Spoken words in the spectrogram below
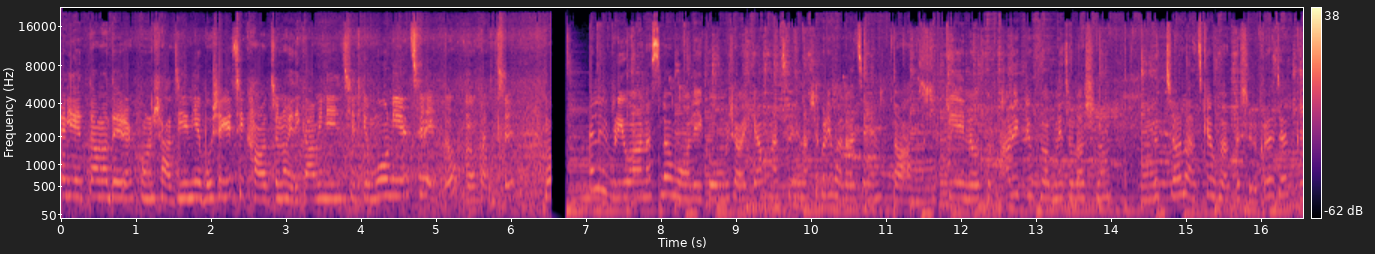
ফাইনালি তো আমাদের এখন সাজিয়ে নিয়ে বসে গেছি, খাওয়ার জন্য। এদিকে আমি নিয়েছি, এদিকে মো নিয়েছে, এই তো মো খাচ্ছে। এভরিওয়ান আসসালামু আলাইকুম। সবাই কেমন আছেন? আশা করি ভালো আছেন। তো আজকে নতুন আরেকটি ভ্লগ নিয়ে চলে আসলাম। তো চলো আজকের ভ্লগটা শুরু করা যাক। কী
